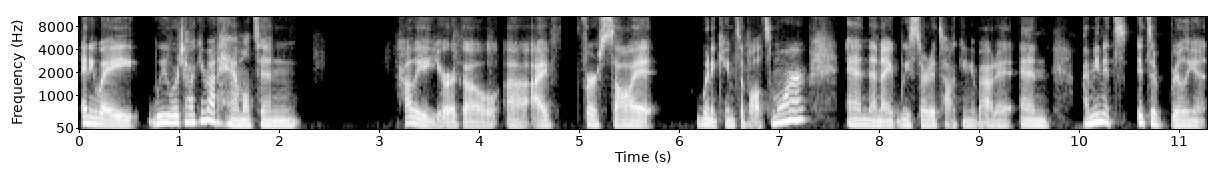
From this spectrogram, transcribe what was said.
anyway, we were talking about Hamilton probably a year ago. Uh, I first saw it when it came to Baltimore, and then I we started talking about it. And I mean, it's it's a brilliant,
